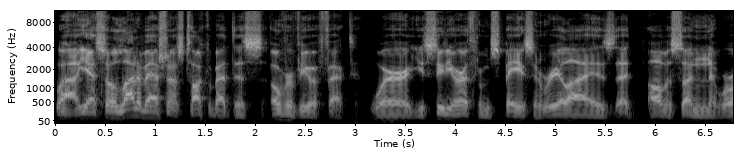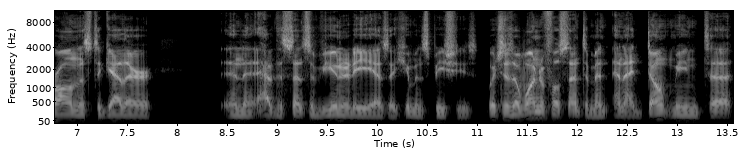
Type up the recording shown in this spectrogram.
Wow, yeah. So a lot of astronauts talk about this overview effect, where you see the Earth from space and realize that all of a sudden that we're all in this together and have the sense of unity as a human species, which is a wonderful sentiment. And I don't mean to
